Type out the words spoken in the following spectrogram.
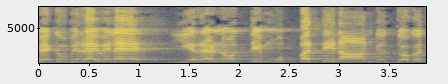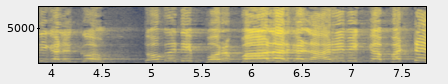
வெகு விரைவிலே இருநூத்தி முப்பத்தி நான்கு தொகுதிகளுக்கும் தொகுதி பொறுப்பாளர்கள் அறிவிக்கப்பட்டு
